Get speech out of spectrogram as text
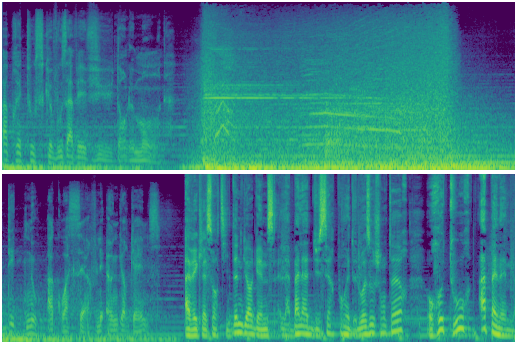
après tout ce que vous avez vu dans le monde, dites-nous à quoi servent les Hunger Games Avec la sortie d'Hunger Games, la balade du serpent et de l'oiseau chanteur, retour à Panem.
